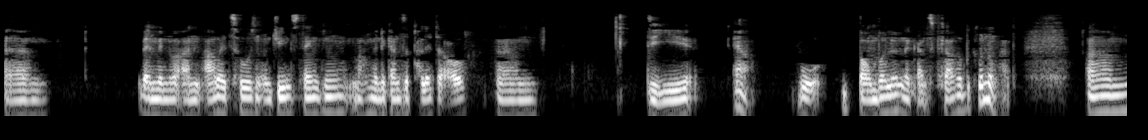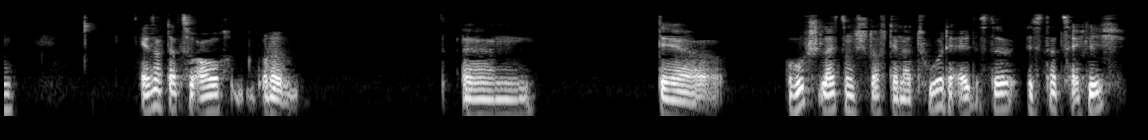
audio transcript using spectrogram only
Ähm, wenn wir nur an Arbeitshosen und Jeans denken, machen wir eine ganze Palette auf, ähm, die, ja, wo Baumwolle eine ganz klare Begründung hat. Ähm, er sagt dazu auch, oder ähm, der Hochleistungsstoff der Natur, der älteste, ist tatsächlich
